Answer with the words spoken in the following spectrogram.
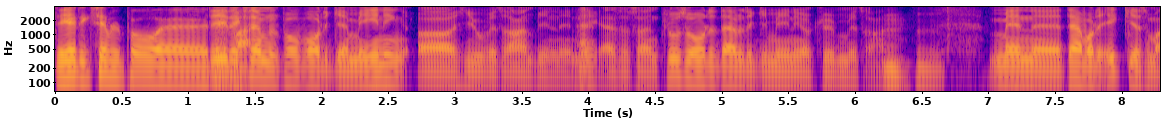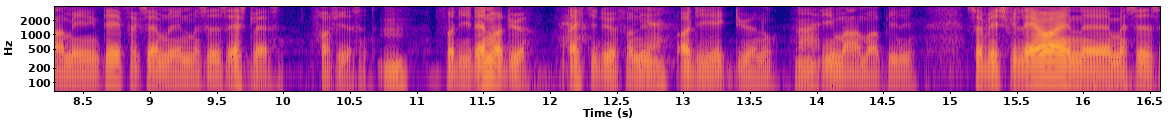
Det er et eksempel på... Øh, Det er et eksempel på, hvor det giver mening at hive veteranbilen ind. Ja. Ikke? Altså så en plus 8, der vil det give mening at købe en veteran. Mm. Men øh, der, hvor det ikke giver så meget mening, det er for eksempel en Mercedes S-klasse fra 80'erne. Mm. Fordi den var dyr. Rigtig dyr for ny. Ja. Og de er ikke dyre nu. Nej. De er meget, meget billige. Så hvis vi laver en øh, Mercedes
